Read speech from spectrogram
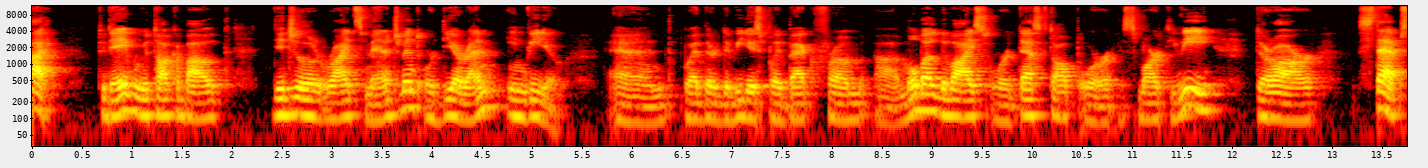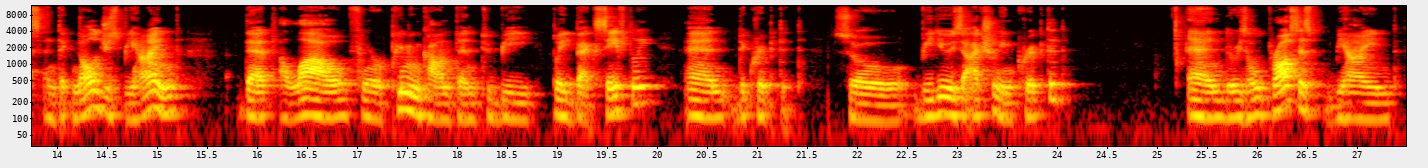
Hi, today we will talk about digital rights management or DRM in video and whether the video is played back from a mobile device or desktop or smart TV, there are steps and technologies behind that allow for premium content to be played back safely and decrypted. So video is actually encrypted and there is a whole process behind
